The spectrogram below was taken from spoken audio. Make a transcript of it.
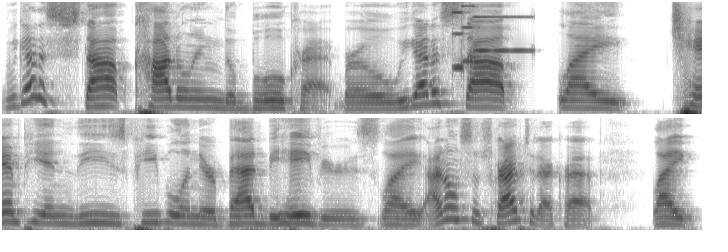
we gotta stop coddling the bullcrap, bro. We gotta stop like champion these people and their bad behaviors. Like I don't subscribe to that crap. Like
